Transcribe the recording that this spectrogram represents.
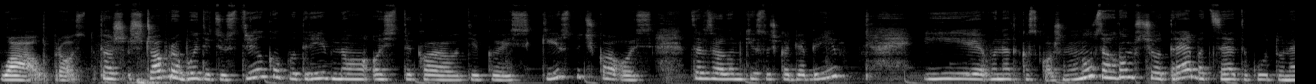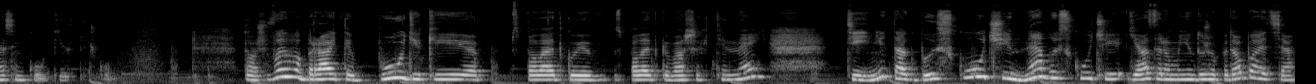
Вау, просто. Тож, щоб робити цю стрілку, потрібно ось така от якась кісточка. Ось. Це взагалом кісточка для брів. І вона така скошена. Ну, взагалом, що треба, це таку тонесеньку кісточку. Тож, ви вибирайте будь-які з палеткою, з палетки ваших тіней. Тіні, так, блискучі, не блискучі. Я зараз мені дуже подобається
